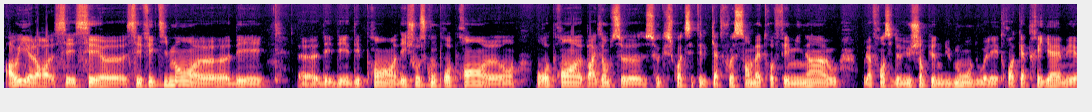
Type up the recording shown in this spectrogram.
Ah oui, alors c'est effectivement euh, des, des, des, des, choses qu'on reprend. Euh, on, reprend, euh, par exemple, ce, ce, je crois que c'était le 4 x 100 mètres féminin où, où, la France est devenue championne du monde, où elle est 3 4 e et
